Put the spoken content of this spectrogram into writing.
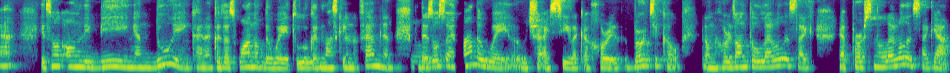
Yeah. It's not only being and doing kind of, because that's one of the way to look at masculine and feminine. Mm-hmm. There's also another way, which I see like a hori- vertical. On the horizontal level, it's like a personal level. It's like, yeah,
